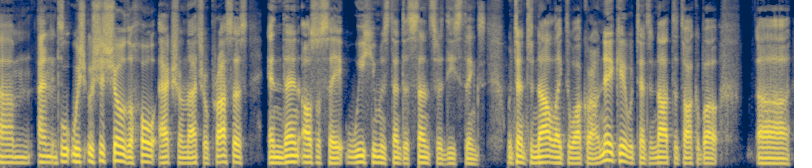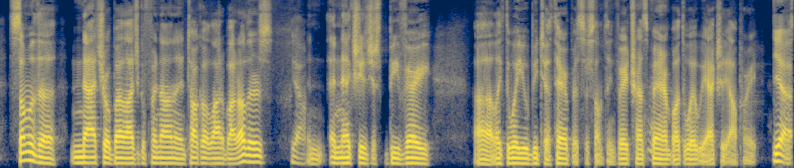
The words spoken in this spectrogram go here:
um, and we, we should show the whole actual natural process and then also say we humans tend to censor these things. We tend to not like to walk around naked. We tend to not to talk about uh, some of the natural biological phenomena and talk a lot about others. Yeah. And, and actually just be very, uh, like the way you would be to a therapist or something, very transparent about the way we actually operate. Yeah.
